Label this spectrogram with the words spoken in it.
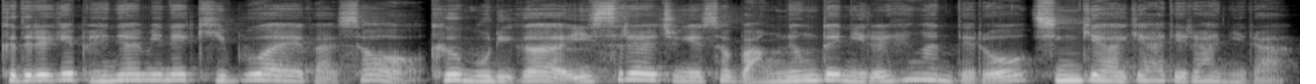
그들에게 베냐민의 기브아에 가서 그 무리가 이스라엘 중에서 망령된 일을 행한 대로 징계하게 하리라 하니라.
